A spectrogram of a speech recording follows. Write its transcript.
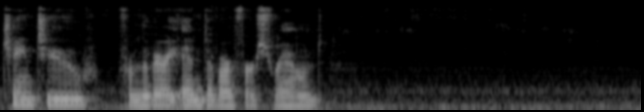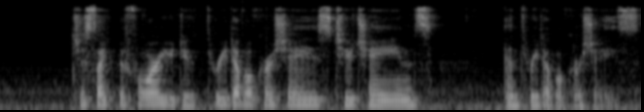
chain two from the very end of our first round. Just like before, you do three double crochets, two chains, and three double crochets.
